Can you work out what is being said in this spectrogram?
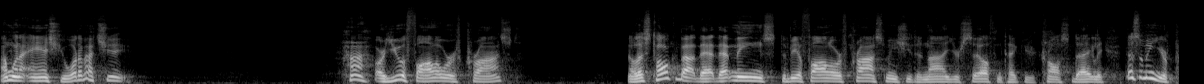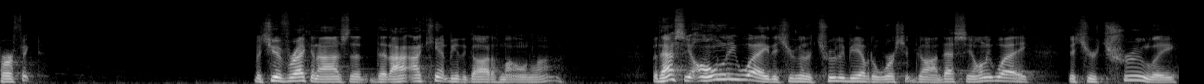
I'm going to ask you, what about you? Huh, are you a follower of Christ? Now let's talk about that. That means to be a follower of Christ means you deny yourself and take your cross daily. Doesn't mean you're perfect. But you have recognized that, that I, I can't be the God of my own life. But that's the only way that you're going to truly be able to worship God. That's the only way that you're truly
